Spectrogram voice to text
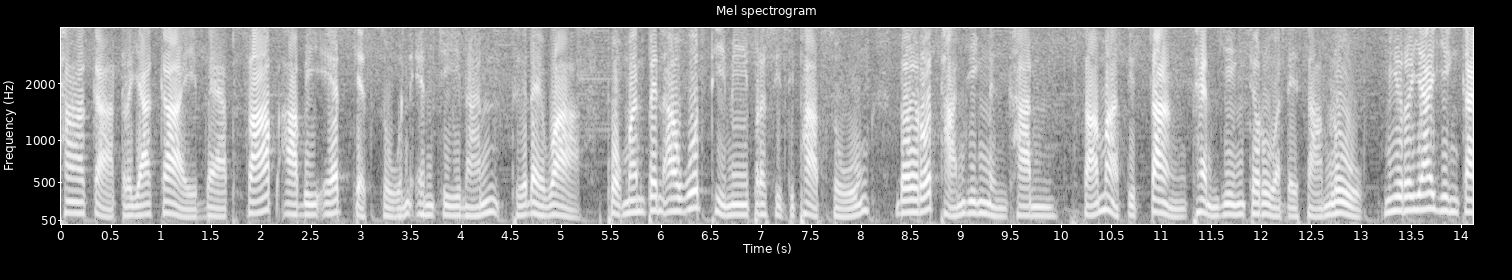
ทางอากาศระยะใกล้แบบ s a r p RBS 70 NG นั้น ถือได้ว่า พวกมันเป็นอาวุธที่มีประสิทธิภาพสูง โดยรถฐานยิงหนึ่งคัน สามารถติดตั้งแท่นยิงจรวดได้ 3 ลูก มีระยะยิงไกล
